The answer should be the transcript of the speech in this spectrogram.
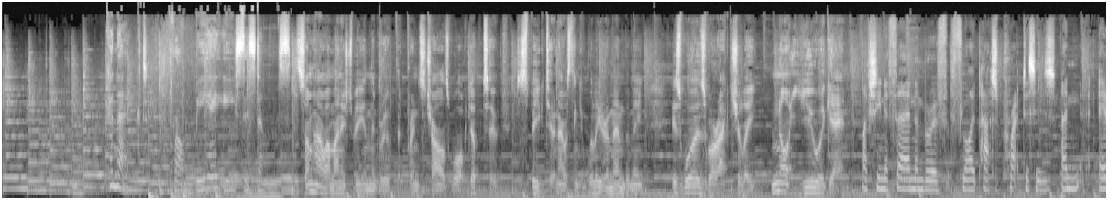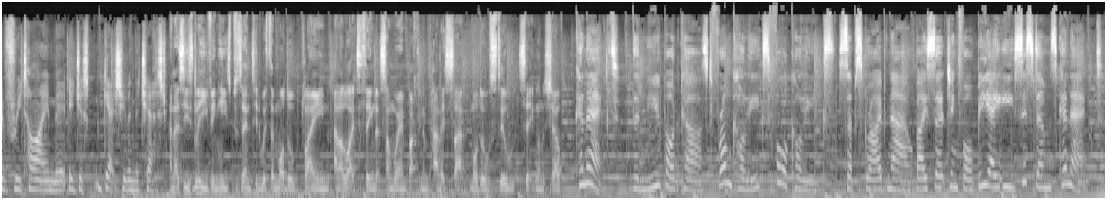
Connect from BAE Systems. Somehow I managed to be in the group that Prince Charles walked up to to speak to, and I was thinking, will he remember me? His words were actually, not you again. I've seen a fair number of fly past practices, and every time it, it just gets you in the chest. And as he's leaving, he's presented with a model plane, and I like to think that somewhere in Buckingham Palace, that model's still sitting on the shelf. Connect, the new podcast from colleagues for colleagues. Subscribe now by searching for BAE Systems Connect.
